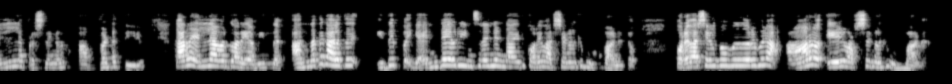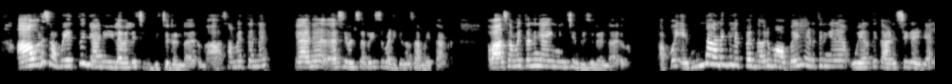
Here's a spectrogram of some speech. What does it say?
എല്ലാ പ്രശ്നങ്ങളും അവിടെ തീരും. കാരണം എല്ലാവർക്കും അറിയാം ഇന്ന് അന്നത്തെ കാലത്ത് ഇതിപ്പോ എന്റെ ഒരു ഇൻസിഡന്റ് ഉണ്ടായത് കുറെ വർഷങ്ങൾക്ക് മുമ്പാണ് കേട്ടോ കുറെ വർഷങ്ങൾക്ക് മുമ്പ് എന്ന് പറയുമ്പോൾ ആറ് ഏഴ് വർഷങ്ങൾക്ക് മുമ്പാണ്. ആ ഒരു സമയത്ത് ഞാൻ ഈ ലെവലിൽ ചിന്തിച്ചിട്ടുണ്ടായിരുന്നു. ആ സമയത്ത് തന്നെ ഞാൻ സിവിൽ സർവീസ് പഠിക്കുന്ന സമയത്താണ്. അപ്പൊ ആ സമയത്ത് തന്നെ ഞാൻ ഇങ്ങനെ ചിന്തിച്ചിട്ടുണ്ടായിരുന്നു. അപ്പൊ എന്താണെങ്കിലും ഇപ്പൊ എന്താ ഒരു മൊബൈൽ എടുത്ത് ഇങ്ങനെ ഉയർത്തി കാണിച്ചു കഴിഞ്ഞാൽ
